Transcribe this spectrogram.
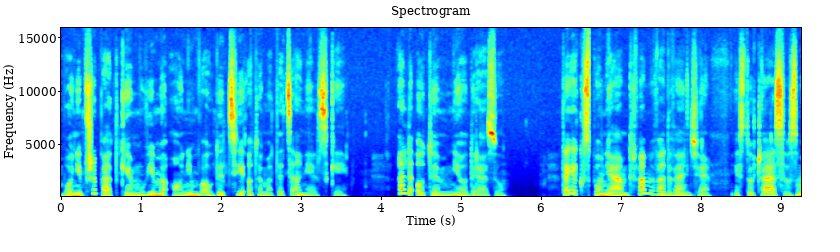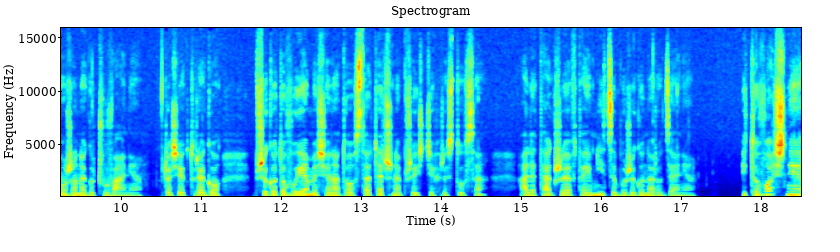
bo nie przypadkiem mówimy o nim w audycji o tematyce anielskiej. Ale o tym nie od razu. Tak jak wspomniałam, trwamy w Adwencie. Jest to czas wzmożonego czuwania, w czasie którego przygotowujemy się na to ostateczne przyjście Chrystusa, ale także w tajemnicy Bożego Narodzenia. I to właśnie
